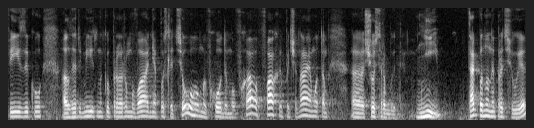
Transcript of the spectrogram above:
фізику, алгоритміку, програмування. Після цього ми входимо в фах і починаємо там е, щось робити. Ні, так воно не працює.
